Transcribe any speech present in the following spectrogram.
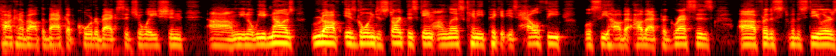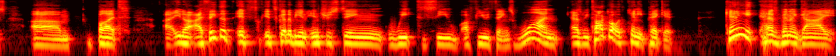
talking about the backup quarterback situation. Um, you know, we acknowledge Rudolph is going to start this game unless Kenny Pickett is healthy. We'll see how that how that progresses uh, for the for the Steelers. Um, but you know, I think that it's it's going to be an interesting week to see a few things. One, as we talked about with Kenny Pickett, Kenny has been a guy,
